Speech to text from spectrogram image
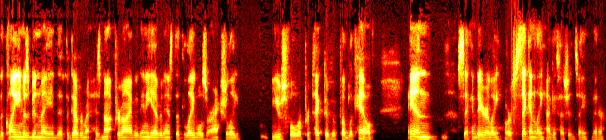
the claim has been made that the government has not provided any evidence that the labels are actually useful or protective of public health. And secondarily, or secondly, I guess I should say better,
